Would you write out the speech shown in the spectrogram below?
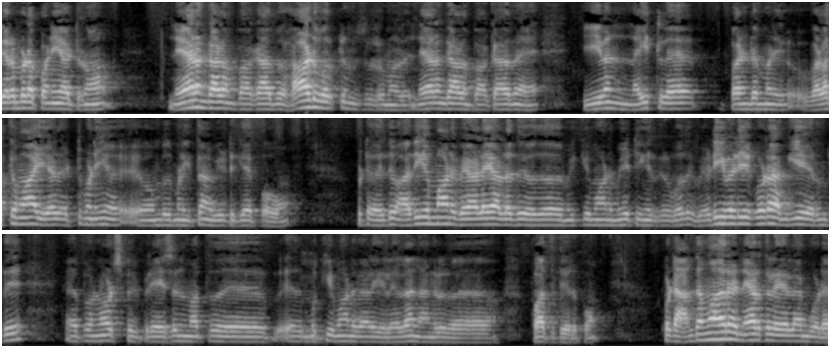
திறம்பட பணியாற்றணும். நேரங்காலம் பார்க்காம ஹார்ட் ஒர்க்குன்னு சொல்கிற மாதிரி நேரங்காலம் பார்க்காம ஈவன் நைட்டில் பன்னெண்டு மணி வழக்கமாக ஏழு எட்டு மணி ஒன்பது மணிக்கு தான் வீட்டுக்கே போவோம். பட் இது அதிகமான வேலை அல்லது முக்கியமான மீட்டிங் இருக்கிற போது வெடி வெடிய கூட அங்கேயே இருந்து இப்போ நோட்ஸ் ப்ரிப்பரேஷன் மற்ற முக்கியமான வேலைகளை எல்லாம் நாங்கள் பார்த்துட்டு இருப்போம். பட் அந்த மாதிரி நேரத்துல எல்லாம் கூட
